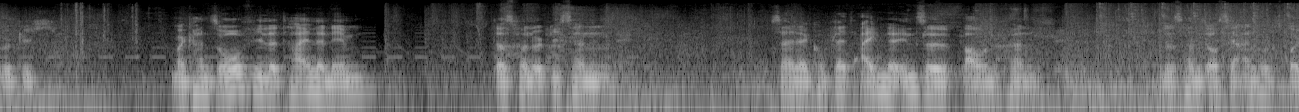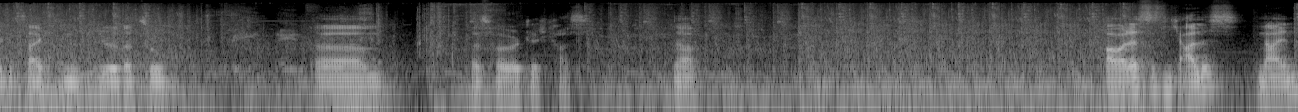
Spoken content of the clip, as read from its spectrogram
wirklich, man kann so viele Teile nehmen, dass man wirklich sein, seine komplett eigene Insel bauen kann. Und das haben sie auch sehr eindrucksvoll gezeigt in dem Video dazu. Ähm, das war wirklich krass. Ja, aber das ist nicht alles. Nein.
